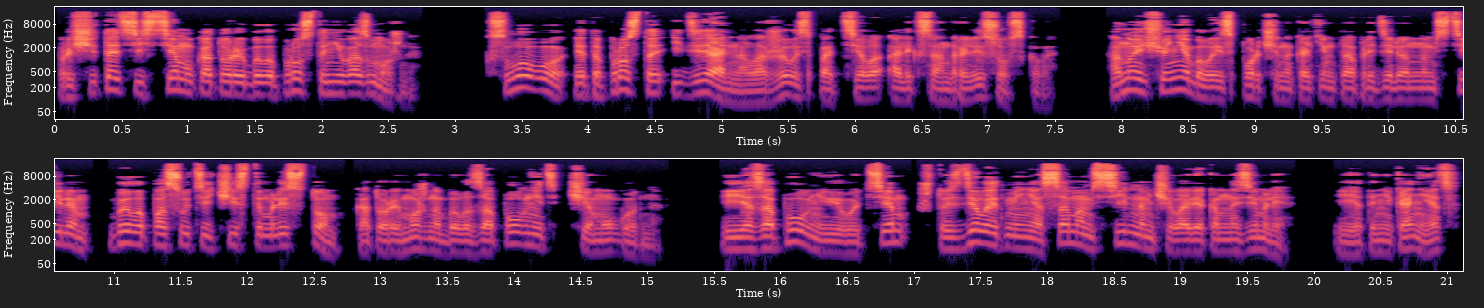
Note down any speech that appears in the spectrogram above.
просчитать систему которой было просто невозможно. К слову, это просто идеально ложилось под тело Александра Лисовского. Оно еще не было испорчено каким-то определенным стилем, было по сути чистым листом, который можно было заполнить чем угодно. И я заполню его тем, что сделает меня самым сильным человеком на земле. И это не конец.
